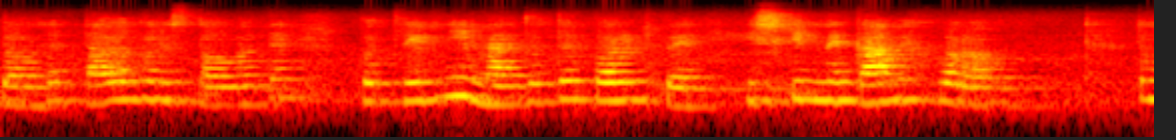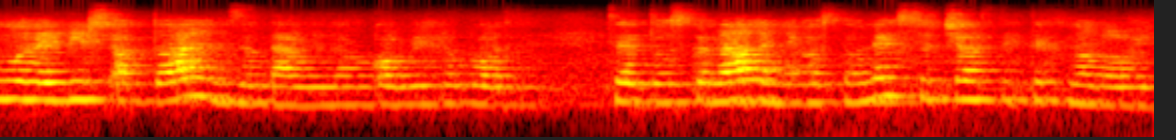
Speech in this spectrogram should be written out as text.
догляд та використовувати потрібні методи боротьби із шкідниками хвороби. Тому найбільш актуальним завданням наукової роботи це вдосконалення основних сучасних технологій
